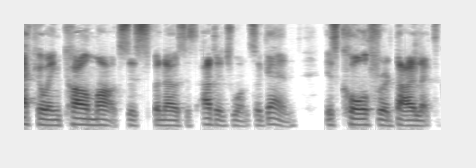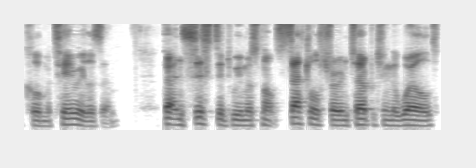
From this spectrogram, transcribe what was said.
Echoing Karl Marx's Spinoza's adage once again, his call for a dialectical materialism that insisted we must not settle for interpreting the world,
